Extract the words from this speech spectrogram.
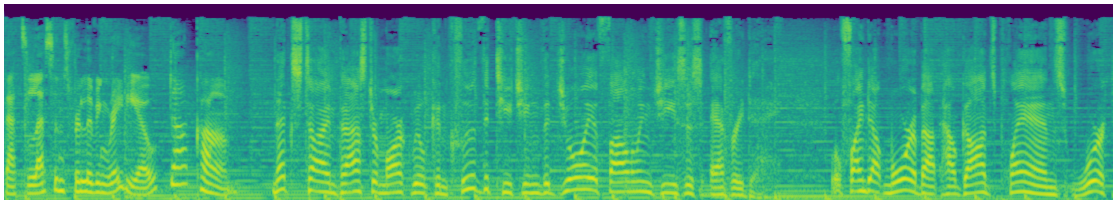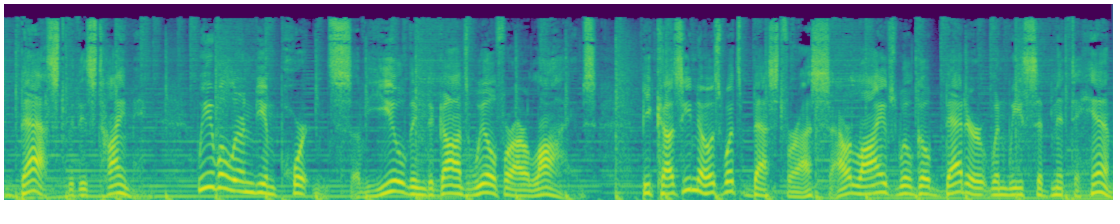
That's lessonsforlivingradio.com. Next time, Pastor Mark will conclude the teaching The Joy of Following Jesus Every Day. We'll find out more about how God's plans work best with His timing. We will learn the importance of yielding to God's will for our lives. Because He knows what's best for us, our lives will go better when we submit to Him.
